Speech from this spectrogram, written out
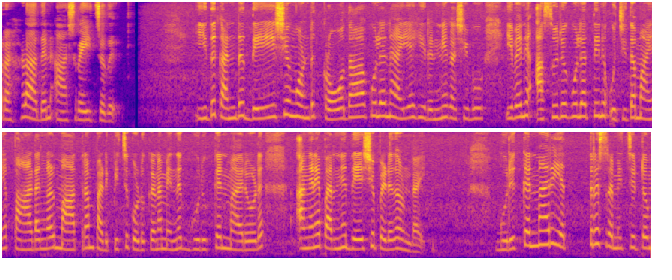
പ്രഹ്ലാദൻ ആശ്രയിച്ചത്. ഇത് കണ്ട് ദേഷ്യം കൊണ്ട് ക്രോധാകുലനായ ഹിരണ്യകശിപു ഇവന് അസുരകുലത്തിന് ഉചിതമായ പാഠങ്ങൾ മാത്രം പഠിപ്പിച്ചു കൊടുക്കണമെന്ന് ഗുരുക്കന്മാരോട് അങ്ങനെ പറഞ്ഞ് ദേഷ്യപ്പെടുക ഉണ്ടായി ഗുരുക്കന്മാർ എത്ര ശ്രമിച്ചിട്ടും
